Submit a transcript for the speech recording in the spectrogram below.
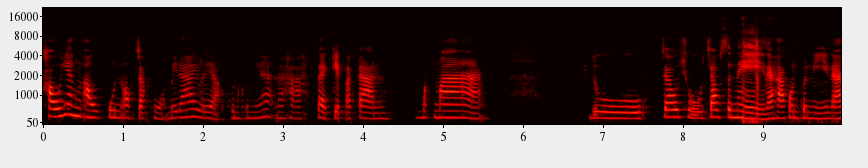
เขายังเอาคุณออกจากหัวไม่ได้เลยอะคนคนนี้นะคะ แต่เก็บอาการมากๆ ดูเจ้าชู้เจ้าเสน่ห์นะคะ คนคนนี้นะ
